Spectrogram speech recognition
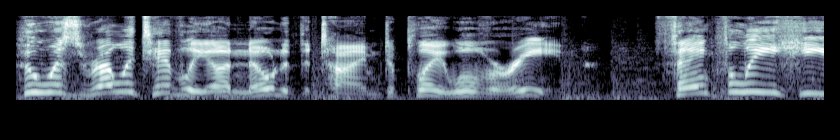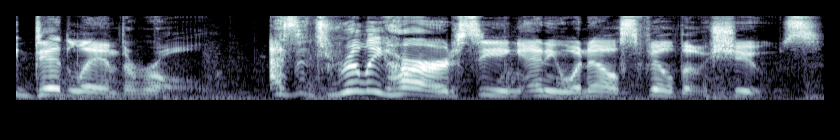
who was relatively unknown at the time, to play Wolverine. Thankfully, he did land the role, as it's really hard seeing anyone else fill those shoes.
